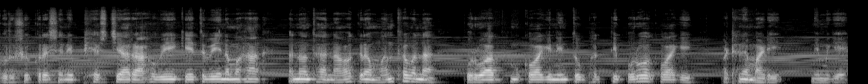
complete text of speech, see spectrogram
ಗುರು ಶುಕ್ರ ಶನಿಭ್ಯಶ್ಚ, ರಾಹುವೇ ಕೇತುವೆ ನಮಃ ಅನ್ನುವಂತಹ ನವಗ್ರಹ ಮಂತ್ರವನ್ನು ಪೂರ್ವಾಭಿಮುಖವಾಗಿ ನಿಂತು ಭಕ್ತಿ ಪೂರ್ವಕವಾಗಿ ಪಠನೆ ಮಾಡಿ ನಿಮಗೆ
